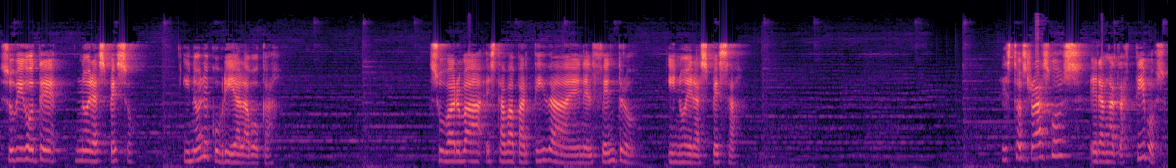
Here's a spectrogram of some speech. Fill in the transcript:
Su bigote no era espeso y no le cubría la boca. Su barba estaba partida en el centro y no era espesa. Estos rasgos eran atractivos,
